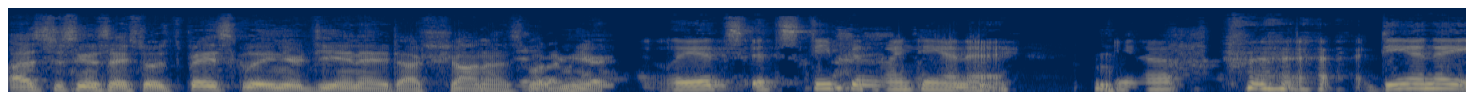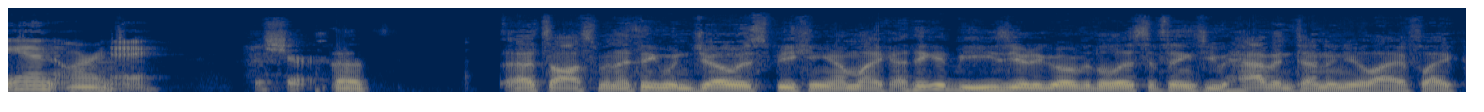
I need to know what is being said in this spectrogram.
I was just gonna say. So it's basically in your DNA, Dr. Shonna, is what I'm hearing. It's it's deep in my DNA. You know, DNA and RNA for sure. That's that's awesome. And I think when Joe is speaking, I'm like, I think it'd be easier to go over the list of things you haven't done in your life. Like,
